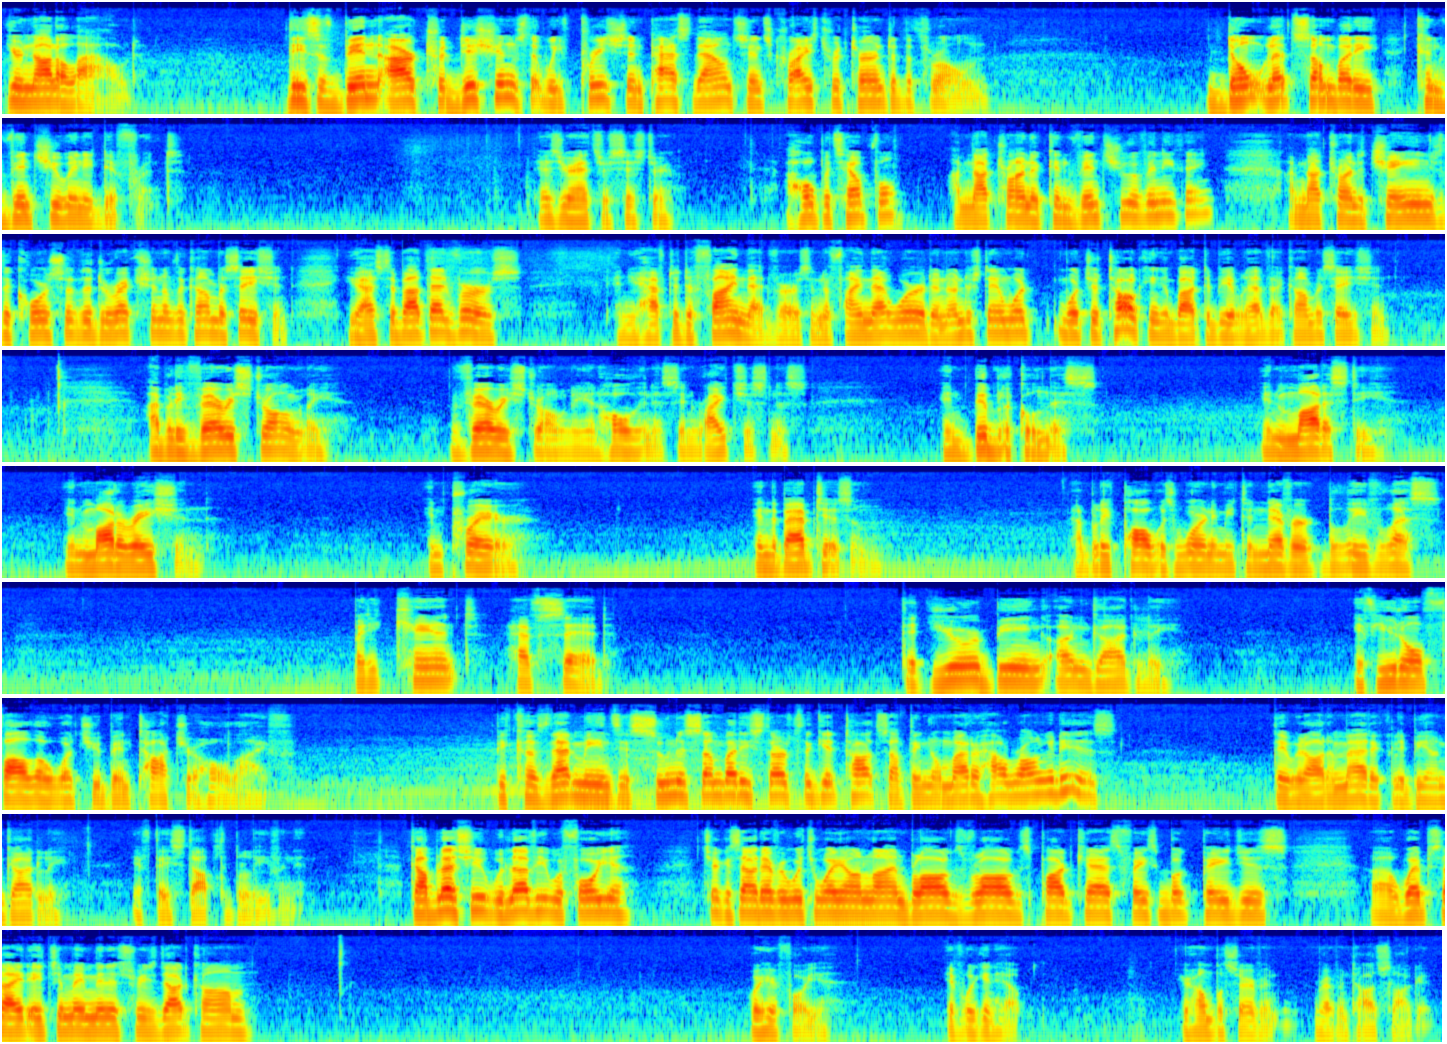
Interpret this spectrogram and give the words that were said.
You're not allowed. These have been our traditions that we've preached and passed down since Christ returned to the throne. Don't let somebody convince you any different. There's your answer, sister. I hope it's helpful. I'm not trying to convince you of anything. I'm not trying to change the course or the direction of the conversation. You asked about that verse. And you have to define that verse and define that word and understand what, what you're talking about to be able to have that conversation. I believe very strongly, very strongly in holiness, in righteousness, in biblicalness, in modesty, in moderation, in prayer, in the baptism. I believe Paul was warning me to never believe less but he can't have said that you're being ungodly if you don't follow what you've been taught your whole life. because that means as soon as somebody starts to get taught something, no matter how wrong it is, they would automatically be ungodly if they stop to believe in it. God bless you. We love you. We're for you. Check us out every which way online blogs, vlogs, podcasts, Facebook pages, uh, website, hmaministries.com. We're here for you if we can help. Your humble servant, Reverend Todd Sloggett.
